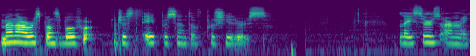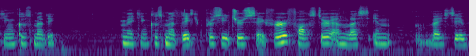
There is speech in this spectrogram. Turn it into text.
Men are responsible for just 8% of procedures. Lasers are making cosmetic making cosmetic procedures safer, faster and less invasive.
